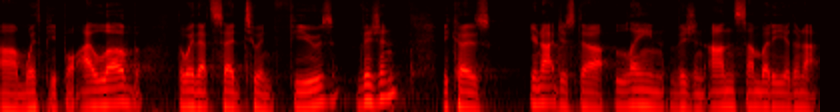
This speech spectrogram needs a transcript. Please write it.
um, with people. I love the way that's said to infuse vision because you're not just uh, laying vision on somebody or they're not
